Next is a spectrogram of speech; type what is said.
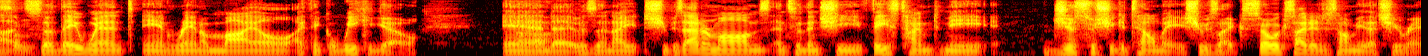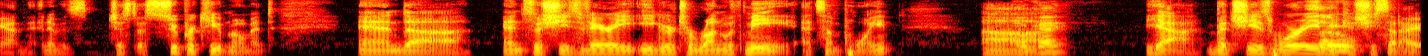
Awesome. so they went and ran a mile, I think, a week ago. And Uh-huh. uh, it was a night she was at her mom's. And so then she FaceTimed me just so she could tell me. She was like so excited to tell me that she ran. And it was just a super cute moment. And, uh, and so she's very eager to run with me at some point. Uh, okay. Yeah, but she is worried So- because she said I,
